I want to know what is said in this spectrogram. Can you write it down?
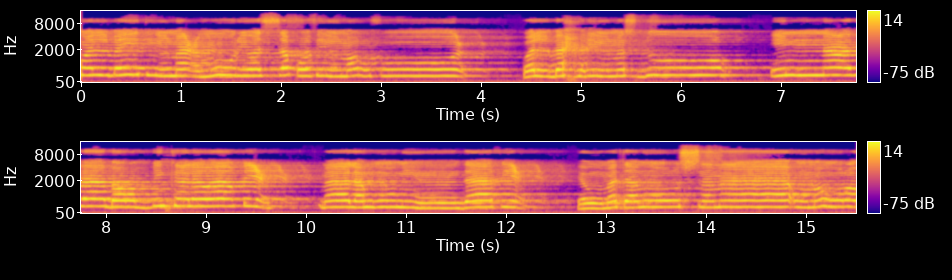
والبيت المعمور والسقف المرفوع والبحر المسدور إن عذاب ربك لواقع ما له من دافع يوم تمور السماء مورا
